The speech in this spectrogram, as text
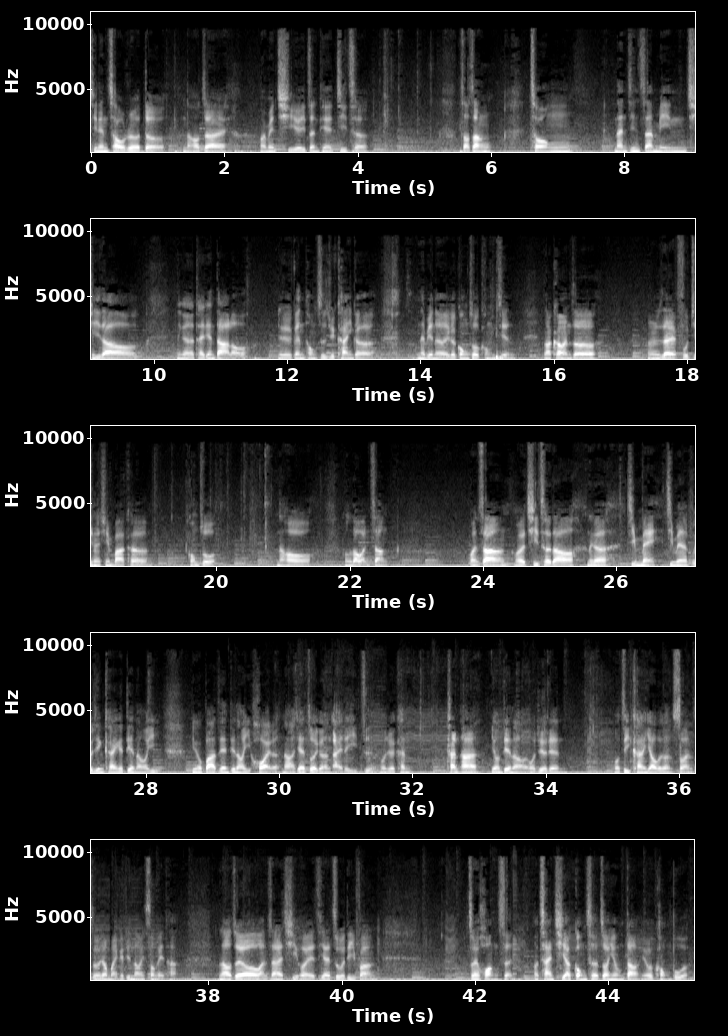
今天超热的，然后在外面骑了一整天的机车。早上从南京三明骑到那个台电大楼，呃，跟同事去看一个那边的一个工作空间。然后看完之后，嗯，在附近的星巴克工作，然后工作到晚上。晚上我要骑车到那个景美，景美附近看一个电脑椅，因为我爸这件电脑椅坏了，然后现在坐一个很矮的椅子，我觉得看看他用电脑，我觉得有点，我自己看腰都很酸，所以我想买个电脑椅送给他。然后最后晚上再骑回现在住的地方，真晃神，我差点骑到公车专用道，有点恐怖了。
